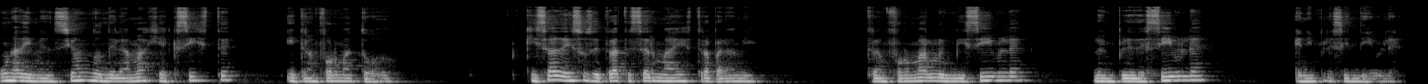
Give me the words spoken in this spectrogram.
una dimensión donde la magia existe y transforma todo. Quizá de eso se trate ser maestra para mí, transformar lo invisible, lo impredecible en imprescindible.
